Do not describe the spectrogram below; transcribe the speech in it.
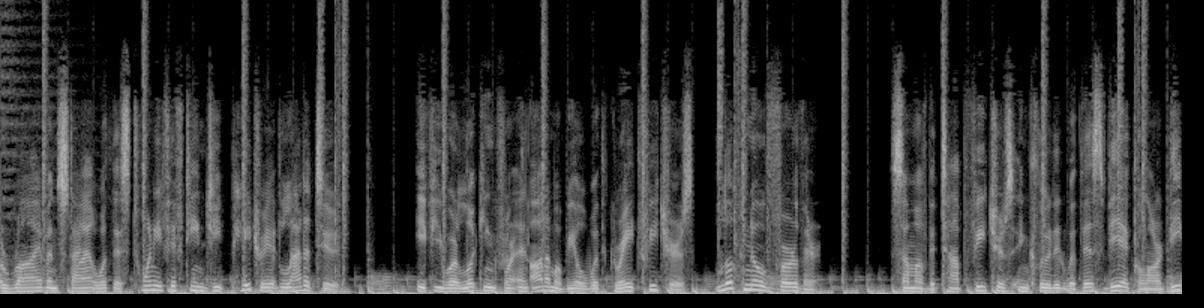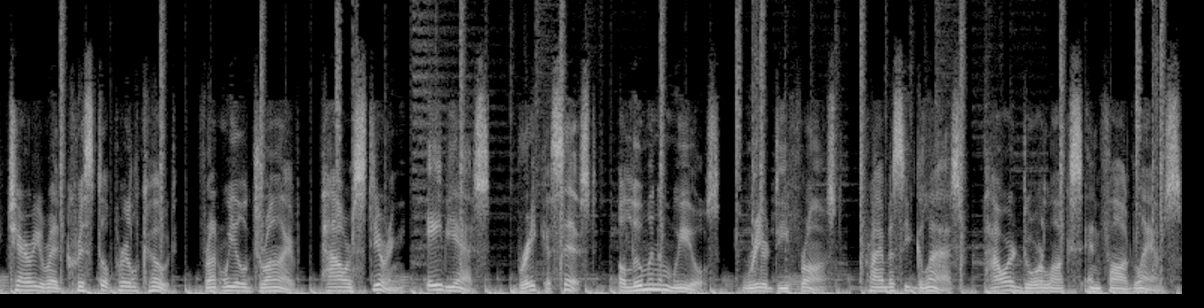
Arrive in style with this 2015 Jeep Patriot Latitude. If you are looking for an automobile with great features, look no further. Some of the top features included with this vehicle are deep cherry red crystal pearl coat, front-wheel drive, power steering, ABS, brake assist, aluminum wheels, rear defrost, privacy glass, power door locks and fog lamps.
